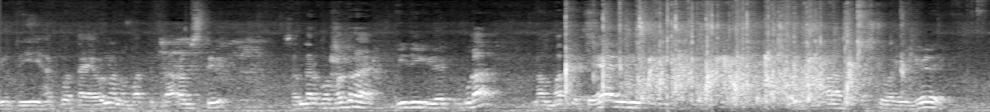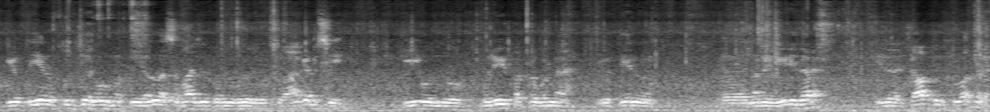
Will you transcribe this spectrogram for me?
ಇವತ್ತು ಈ ಹಕ್ಕೊತ್ತಾಯವನ್ನು ನಾವು ಮತ್ತೆ ಪ್ರಾರಂಭಿಸ್ತೀವಿ. ಸಂದರ್ಭ ಬಂದ್ರೆ ಬೀದಿಗೆ ಕೂಡ ನಾವು ಮತ್ತೆ ತಯಾರಿ ಭಾಳ ಸ್ಪಷ್ಟವಾಗಿ ಹೇಳಿ, ಇವತ್ತು ಏನು ಪೂಜ್ಯರು ಮತ್ತು ಎಲ್ಲ ಸಮಾಜದ ಬಂಧುಗಳು ಇವತ್ತು ಆಗಮಿಸಿ ಈ ಒಂದು ಮನವಿ ಪತ್ರವನ್ನು ಇವತ್ತೇನು ನಮಗೆ ನೀಡಿದ್ದಾರೆ. ಇದರ ಜಾಬ್ ಇತ್ತು ಅಂದರೆ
